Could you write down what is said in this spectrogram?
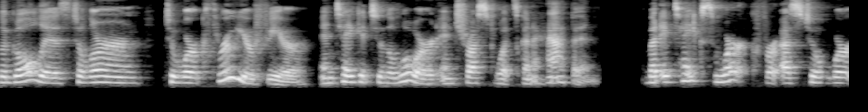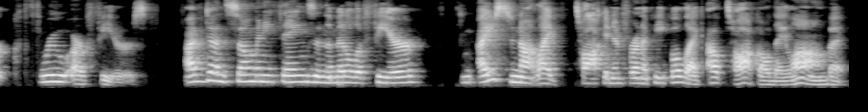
The goal is to learn to work through your fear and take it to the Lord and trust what's going to happen. But it takes work for us to work through our fears. I've done so many things in the middle of fear. I used to not like talking in front of people. Like I'll talk all day long, but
